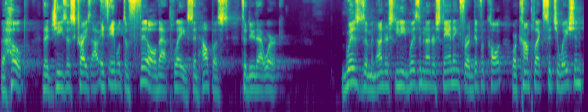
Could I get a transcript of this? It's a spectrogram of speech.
The hope that Jesus Christ uh, is able to fill that place and help us to do that work. Wisdom and under, you need wisdom and understanding for a difficult or complex situation.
